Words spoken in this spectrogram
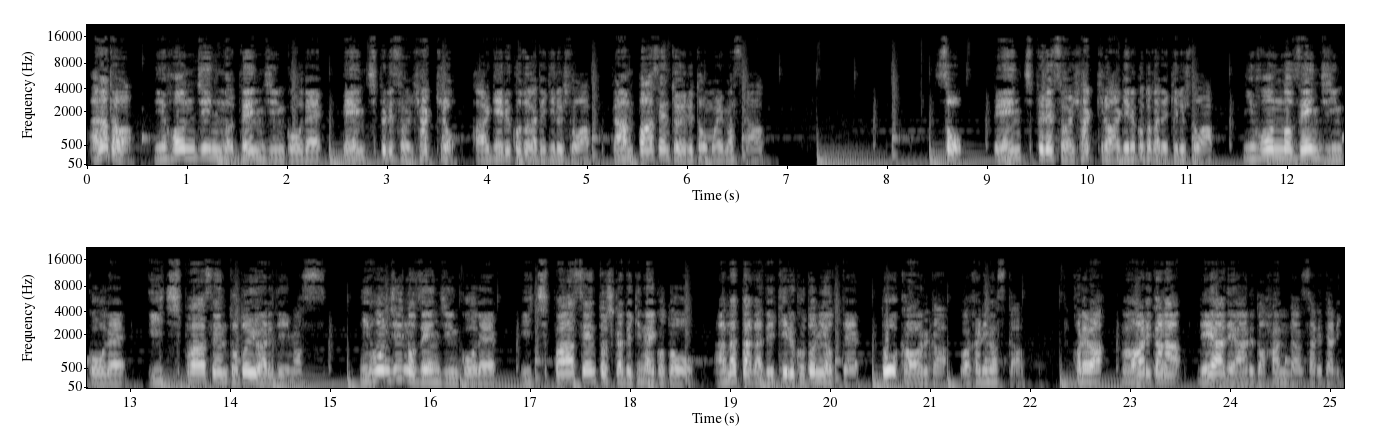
あなたは日本人の全人口でベンチプレスを100キロ上げることができる人は何パーセントいると思いますか？そう。ベンチプレスを100キロ上げることができる人は日本の全人口で1%と言われています。日本人の全人口で1%しかできないことをあなたができることによってどう変わるかわかりますか？これは周りからレアであると判断されたり、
